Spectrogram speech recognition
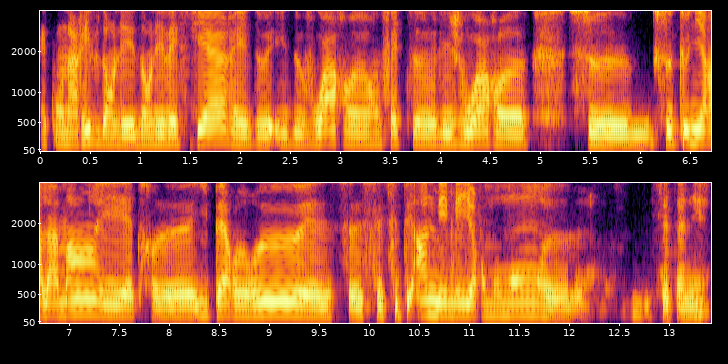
et qu'on arrive dans les vestiaires et de voir en fait les joueurs se tenir la main et être hyper heureux. C'était un de mes meilleurs moments cette année.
